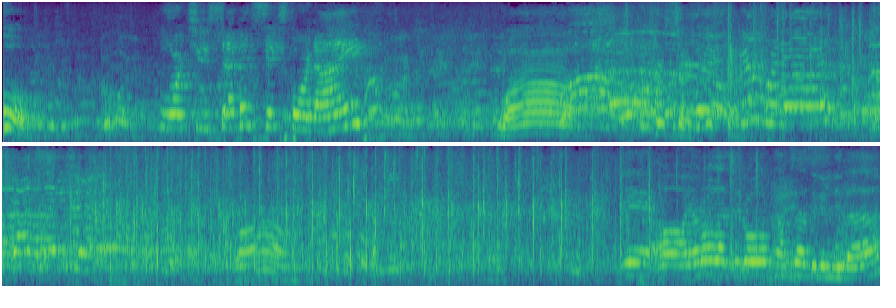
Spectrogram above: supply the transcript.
9. 427 649. Wow. 와, 크리스탈, 크리스탈. We're winners. Congratulations. Wow. 예, 어, 여러 가지로 감사드립니다.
